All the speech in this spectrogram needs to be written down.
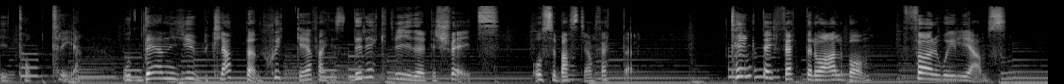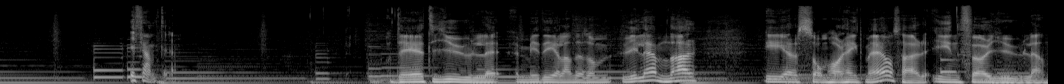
i topp tre. Och den julklappen skickar jag faktiskt direkt vidare till Schweiz och Sebastian Vettel. Tänk dig Vettel och Albon för Williams i framtiden. Det är ett julmeddelande som vi lämnar er som har hängt med oss här inför julen.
